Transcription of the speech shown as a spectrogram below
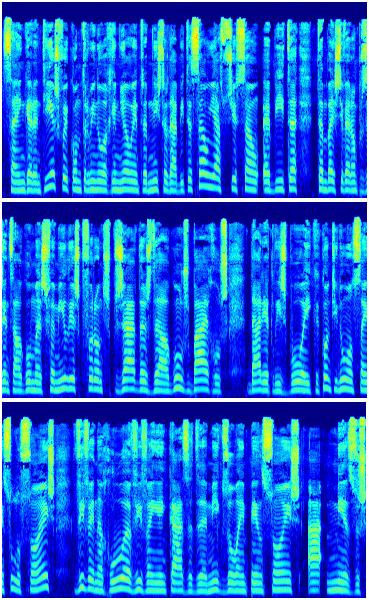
Sem garantias, foi como terminou a reunião entre a Ministra da Habitação e a Associação Habita. Também estiveram presentes algumas famílias que foram despejadas de alguns bairros da área de Lisboa e que continuam sem soluções, vivem na rua, vivem em casa de amigos ou em pensões há meses.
